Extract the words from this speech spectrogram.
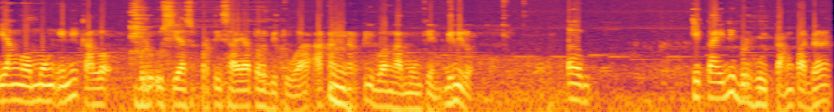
yang ngomong ini kalau berusia seperti saya atau lebih tua akan Hmm. ngerti bahwa nggak mungkin. Gini loh, eh, kita ini berhutang pada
